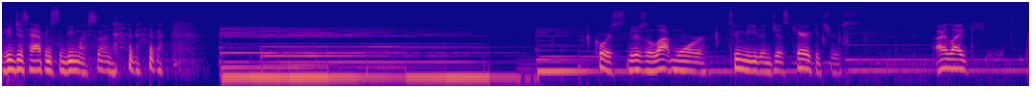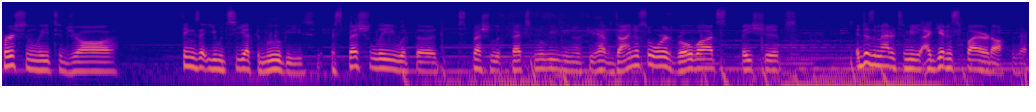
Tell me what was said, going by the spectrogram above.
He just happens to be my son. of course, there's a lot more to me than just caricatures. I like personally to draw things that you would see at the movies, especially with the special effects movies. You know, if you have dinosaurs, robots, spaceships, it doesn't matter to me. I get inspired off of that.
